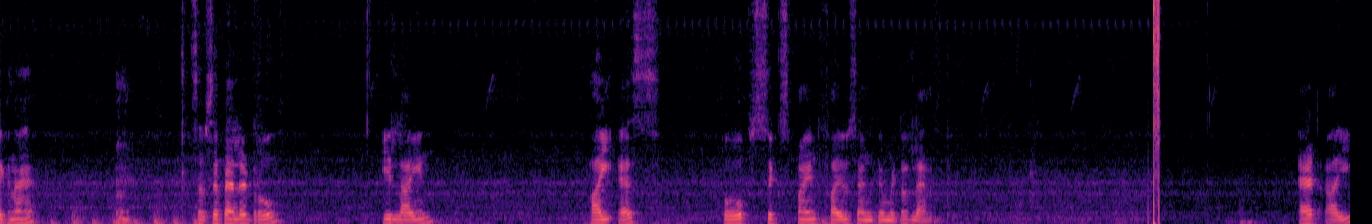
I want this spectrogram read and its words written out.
लिखना है सबसे पहले draw a line I S six point five centimetre length at i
